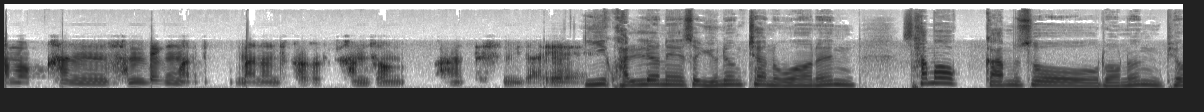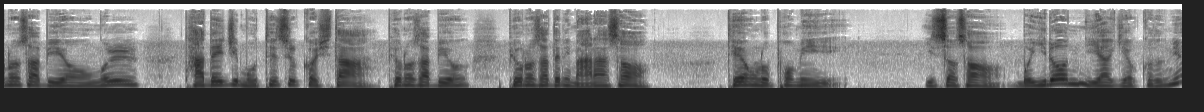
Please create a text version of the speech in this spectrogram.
3억 한 300만 원 가깝게 감소 했습니다. 예. 이 관련해서 윤영찬 의원은 3억 감소로는 변호사 비용을 다 대지 못했을 것이다. 변호사 비용 변호사들이 많아서 대형 로펌이 있어서 뭐 이런 이야기였거든요.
